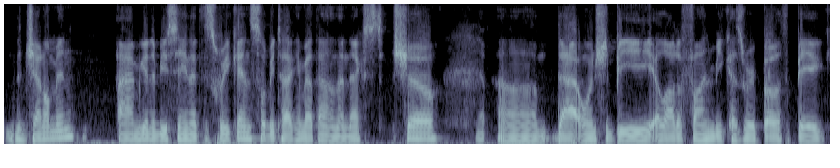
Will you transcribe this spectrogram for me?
The Gentlemen. I'm going to be seeing that this weekend, so we'll be talking about that on the next show. Yep. Um, that one should be a lot of fun because we're both big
